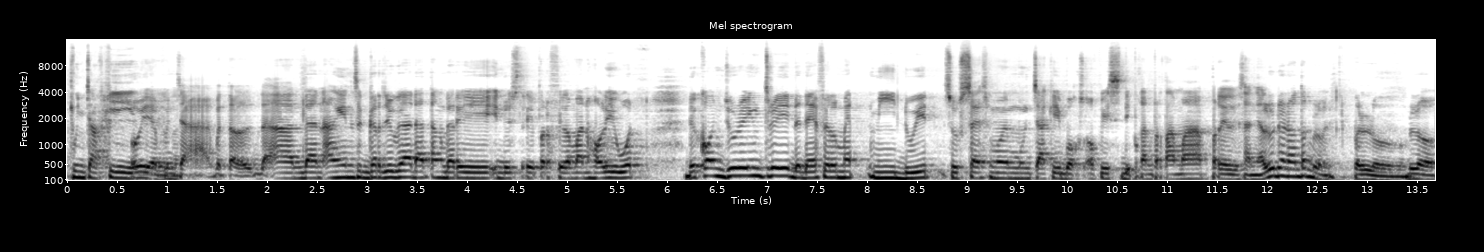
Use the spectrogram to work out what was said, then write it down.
puncaki. Oh iya gitu. puncak betul dan, dan angin segar juga datang dari industri perfilman Hollywood. The Conjuring 3, The Devil Made Me Do It sukses memuncaki box office di pekan pertama perilisannya. Lu udah nonton belum? Belum. Belum.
